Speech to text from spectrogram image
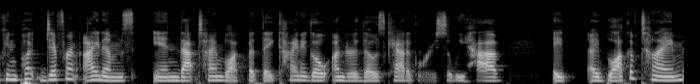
can put different items in that time block, but they kind of go under those categories. So we have a, a block of time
